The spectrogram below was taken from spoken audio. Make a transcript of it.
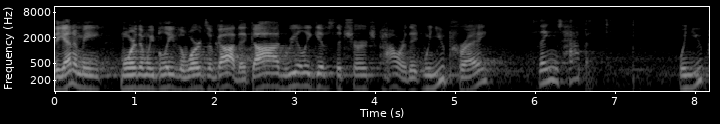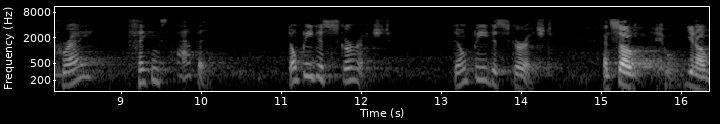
the enemy more than we believe the words of God, that God really gives the church power, that when you pray, things happen. When you pray, things happen. Don't be discouraged. Don't be discouraged. And so, you know,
